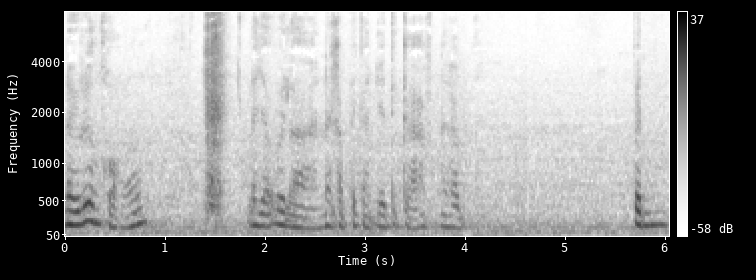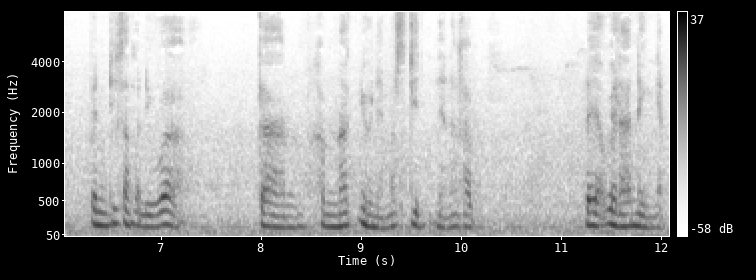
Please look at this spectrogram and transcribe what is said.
ในเรื่องของระยะเวลานะครับในการเอติกาฟนะครับ เป็นเป็นที่สำคัญดีว่าการพำนักอยู่ในมัสยิดเนี่ยนะครับ ระยะเวลาหนึ่งเนี่ย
